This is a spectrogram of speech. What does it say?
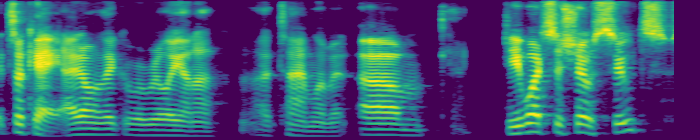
It's okay. I don't think we're really on a, a time limit. Um, Okay. Do you watch the show Suits?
